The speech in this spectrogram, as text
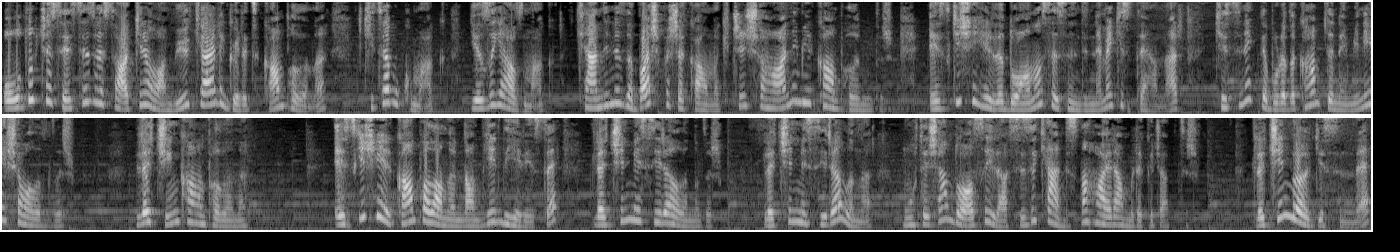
Oldukça sessiz ve sakin olan Büyük Yayla Göleti kamp alanı, kitap okumak, yazı yazmak, kendinizle baş başa kalmak için şahane bir kamp alanıdır. Eskişehir'de doğanın sesini dinlemek isteyenler kesinlikle burada kamp deneyimini yaşamalıdır. Laçin Kamp Alanı Eskişehir kamp alanlarından bir diğeri ise Laçin Mesire Alanı'dır. Laçin Mesire Alanı muhteşem doğasıyla sizi kendisine hayran bırakacaktır. Laçin bölgesinde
